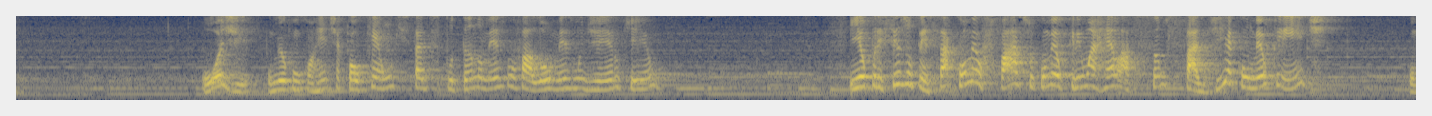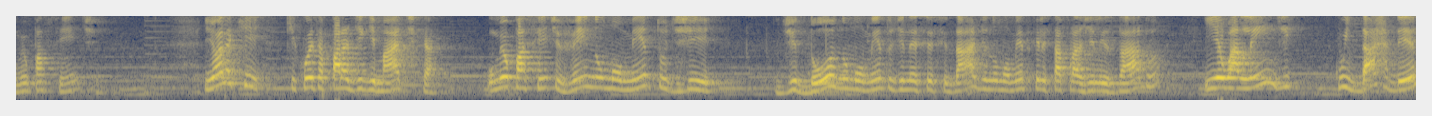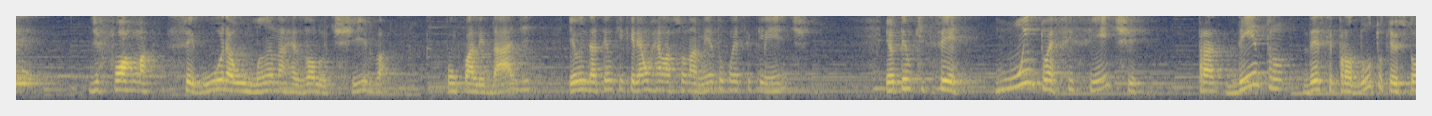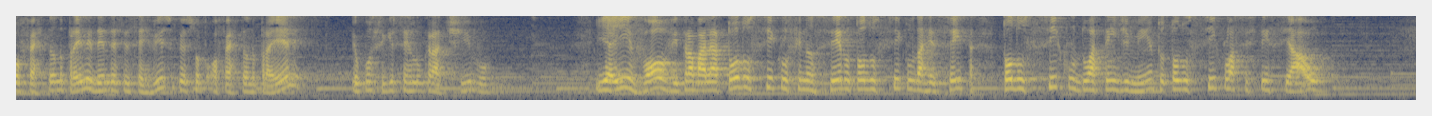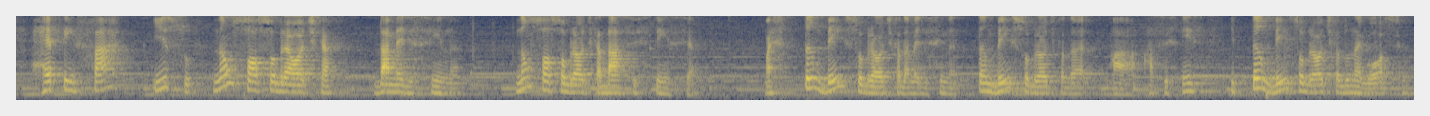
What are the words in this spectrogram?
Hoje, o meu concorrente é qualquer um que está disputando o mesmo valor, o mesmo dinheiro que eu. E eu preciso pensar como eu faço, como eu crio uma relação sadia com o meu cliente, com o meu paciente. E olha que, que coisa paradigmática. O meu paciente vem num momento de, de dor, no momento de necessidade, no momento que ele está fragilizado, e eu, além de cuidar dele de forma segura, humana, resolutiva, com qualidade, eu ainda tenho que criar um relacionamento com esse cliente. Eu tenho que ser muito eficiente para dentro desse produto que eu estou ofertando para ele, dentro desse serviço que eu estou ofertando para ele, eu conseguir ser lucrativo. E aí envolve trabalhar todo o ciclo financeiro, todo o ciclo da receita, todo o ciclo do atendimento, todo o ciclo assistencial. Repensar isso não só sobre a ótica da medicina, não só sobre a ótica da assistência, mas também sobre a ótica da medicina, também sobre a ótica da assistência e também sobre a ótica do negócio.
